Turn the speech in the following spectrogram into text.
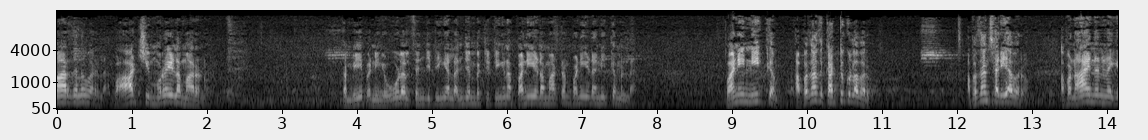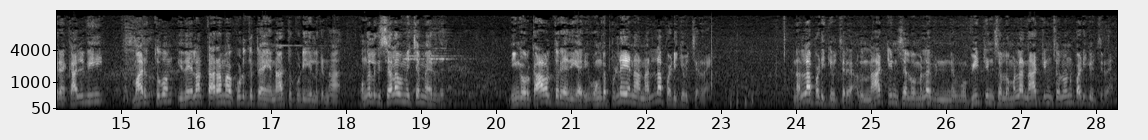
மாறுதலும் வரல. ஆட்சி முறையில் மாறணும். தம்பி இப்போ நீங்க ஊழல் செஞ்சிட்டீங்க லஞ்சம் பெற்றுட்டீங்கன்னா பணியிட மாற்றம் பணியிட நீக்கம் இல்லை. பணி நீக்கம். அப்பதான் அது கட்டுக்குள்ளே வரும். அப்பதான் சரியாக வரும். அப்போ நான் என்ன நினைக்கிறேன்? கல்வி மருத்துவம் இதையெல்லாம் தரமாக கொடுத்துட்டேன் என் நாட்டு குடிகளுக்குன்னா உங்களுக்கு செலவு மிச்சமாயிருது. நீங்கள் ஒரு காவல்துறை அதிகாரி உங்கள் பிள்ளையை நான் நல்லா படிக்க வச்சிடுறேன். நல்லா படிக்க வச்சிடறேன். அது நாட்டின் செல்வமெல்லாம் வீட்டின் செல்வமெல்லாம் நாட்டின் செல்வம்னு படிக்க வச்சிடறேன்.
